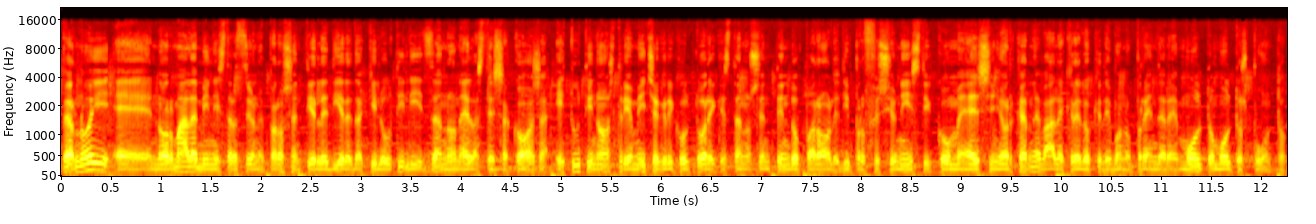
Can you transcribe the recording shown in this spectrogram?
Per noi è normale amministrazione, però sentirle dire da chi lo utilizza non è la stessa cosa e tutti i nostri amici agricoltori che stanno sentendo parole di professionisti come è il signor Carnevale credo che debbano prendere molto molto spunto.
